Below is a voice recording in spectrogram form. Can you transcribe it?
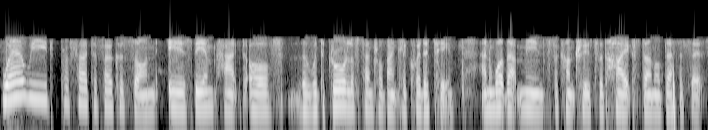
Where we'd prefer to focus on is the impact of the withdrawal of central bank liquidity and what that means for countries with high external deficits.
